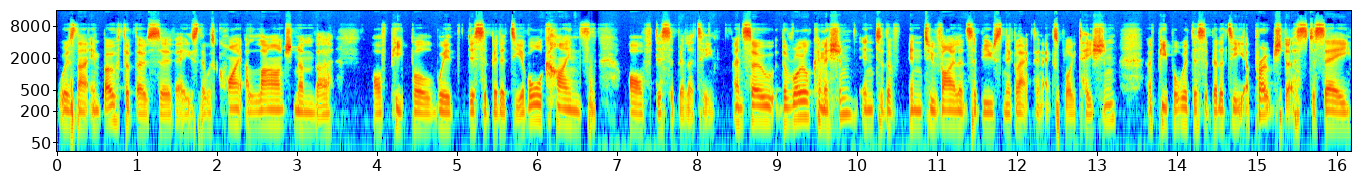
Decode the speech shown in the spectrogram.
was that in both of those surveys, there was quite a large number of people with disability, of all kinds of disability. And so the Royal Commission into the into violence, abuse, neglect, and exploitation of people with disability approached us to say,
